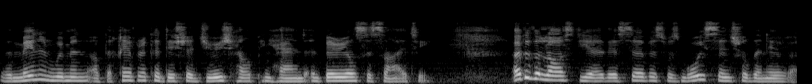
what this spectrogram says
the men and women of the Chevra Kadisha Jewish Helping Hand and Burial Society. Over the last year, their service was more essential than ever.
